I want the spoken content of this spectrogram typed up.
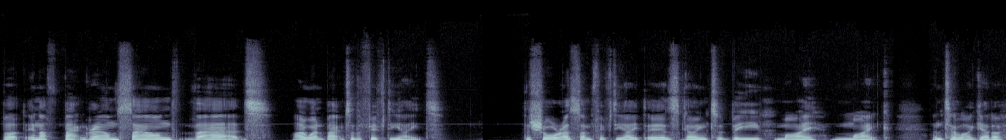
but enough background sound that I went back to the 58. The Shure SM58 is going to be my mic until I get a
